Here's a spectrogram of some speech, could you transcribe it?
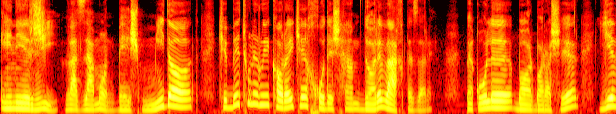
انرژی و زمان بهش می‌داد که بتونه روی کارهایی که خودش هم داره وقت بذاره. به قول باربارا شعر یه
